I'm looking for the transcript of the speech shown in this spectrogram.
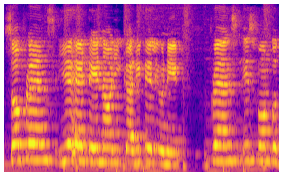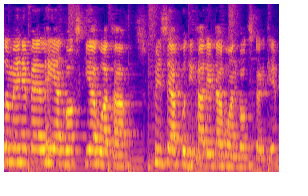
सो so फ्रेंड्स ये है 10 और का रिटेल यूनिट फ्रेंड्स इस फ़ोन को तो मैंने पहले ही अनबॉक्स किया हुआ था। फिर से आपको दिखा देता हूँ अनबॉक्स करके।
